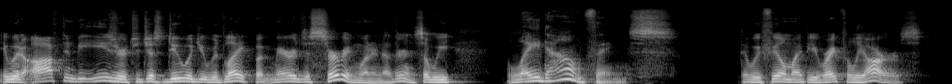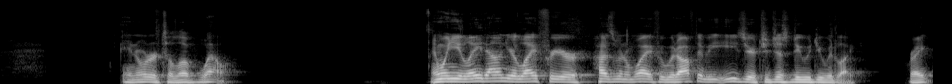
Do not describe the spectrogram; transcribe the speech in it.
it would often be easier to just do what you would like, but marriage is serving one another. And so we lay down things that we feel might be rightfully ours in order to love well. And when you lay down your life for your husband and wife, it would often be easier to just do what you would like, right?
